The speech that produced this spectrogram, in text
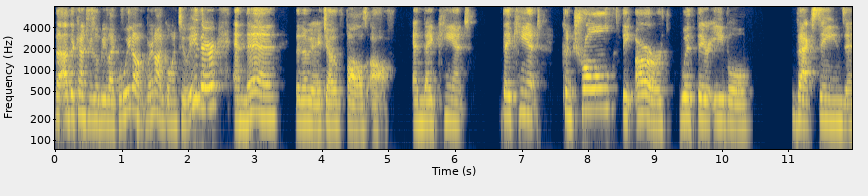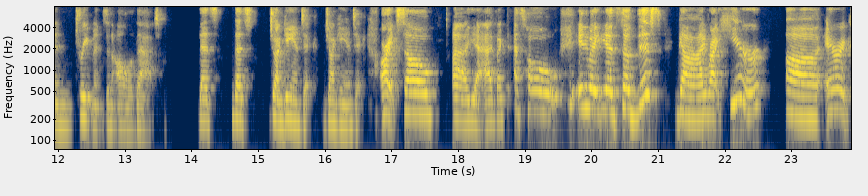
The other countries will be like well, we don't we're not going to either. And then the who falls off. And they can't they can't control the earth with their evil vaccines and treatments and all of that. That's that's gigantic, gigantic. All right, so uh, yeah, fact, asshole. Anyway, yeah, so this guy right here, uh, Eric,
